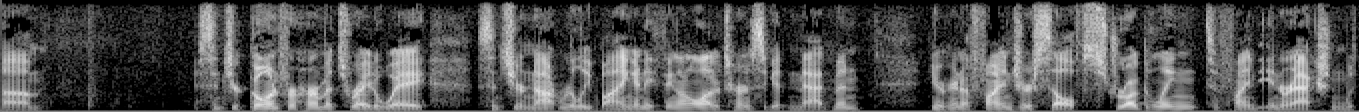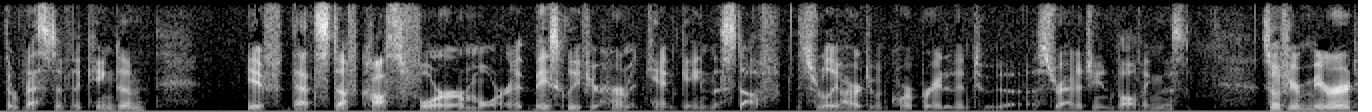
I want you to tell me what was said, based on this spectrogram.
um, since you're going for hermits right away, since you're not really buying anything on a lot of turns to get madmen, you're going to find yourself struggling to find interaction with the rest of the kingdom if that stuff costs four or more. Basically, if your hermit can't gain the stuff, it's really hard to incorporate it into a, a strategy involving this. So if you're mirrored,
